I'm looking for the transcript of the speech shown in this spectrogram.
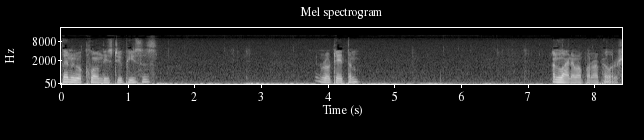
Then we will clone these two pieces rotate them and line them up on our pillars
